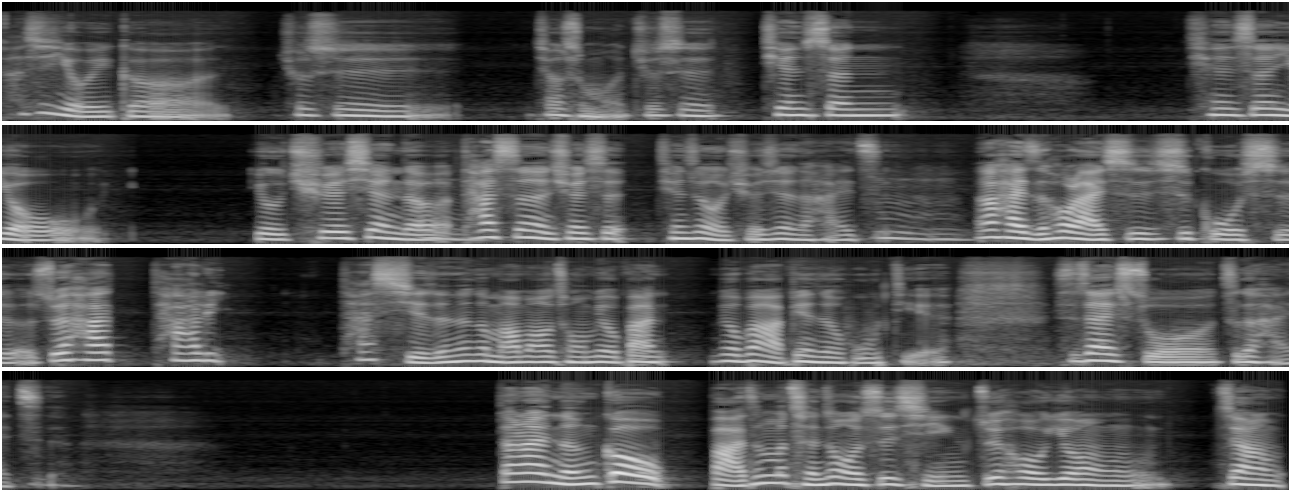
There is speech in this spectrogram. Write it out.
他是有一个。就是叫什么？就是天生天生有有缺陷的，嗯、他生了缺陷，天生有缺陷的孩子。嗯嗯，那孩子后来是是过世了，所以他他他写的那个毛毛虫没有办没有办法变成蝴蝶，是在说这个孩子。当然，能够把这么沉重的事情，最后用这样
